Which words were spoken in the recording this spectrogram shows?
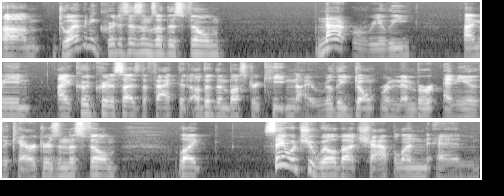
Um, do I have any criticisms of this film? Not really. I mean, I could criticize the fact that other than Buster Keaton, I really don't remember any of the characters in this film. Like, say what you will about Chaplin and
